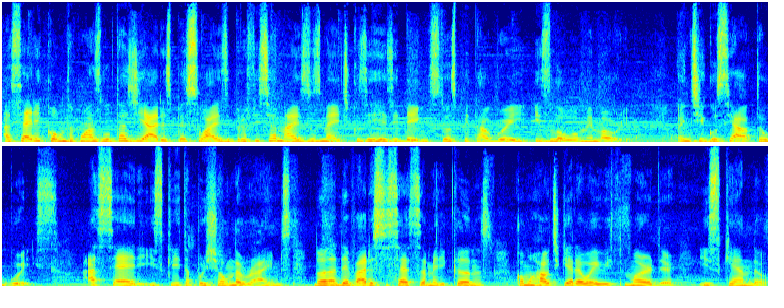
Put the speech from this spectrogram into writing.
a série conta com as lutas diárias pessoais e profissionais dos médicos e residentes do Hospital Grey Sloan Memorial, antigo Seattle Grace. A série, escrita por Shonda Rhimes, dona de vários sucessos americanos, como How to Get Away with Murder e Scandal,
